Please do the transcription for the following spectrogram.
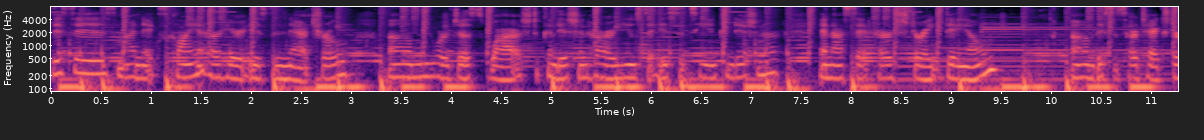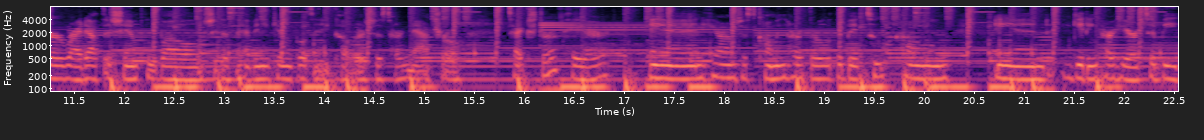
This is my next client. Her hair is natural. Um, we were just washed, conditioned her, used the It's a 10 conditioner, and I set her straight down. Um, this is her texture right out the shampoo bowl. She doesn't have any chemicals, any colors, just her natural texture of hair. And here I'm just combing her through with a big tooth comb and getting her hair to be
